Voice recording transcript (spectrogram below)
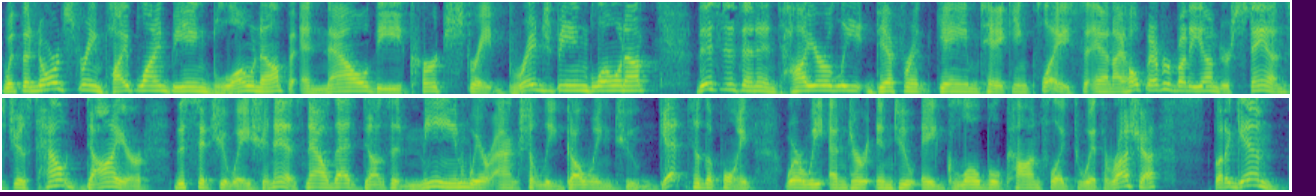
With the Nord Stream pipeline being blown up and now the Kerch Strait Bridge being blown up, this is an entirely different game taking place. And I hope everybody understands just how dire the situation is. Now, that doesn't mean we're actually going to get to the point where we enter into a global conflict with Russia. But again,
